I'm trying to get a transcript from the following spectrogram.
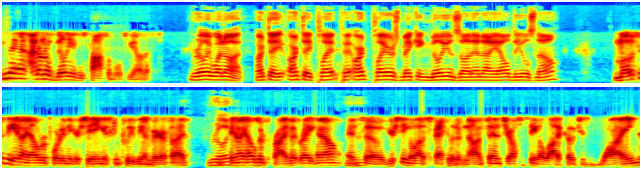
Man, I don't know if millions is possible, to be honest. Really? Why not? Aren't they? Aren't they? Play, aren't players making millions on NIL deals now? Most of the NIL reporting that you're seeing is completely unverified. Really? NILs are private right now, mm-hmm. and so you're seeing a lot of speculative nonsense. You're also seeing a lot of coaches whine,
